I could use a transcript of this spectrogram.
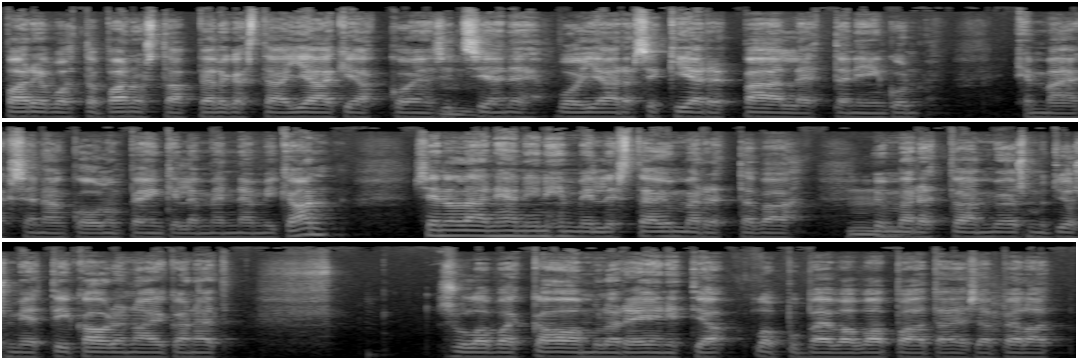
pari vuotta panostaa pelkästään jääkiekkoon, ja sitten mm. siihen voi jäädä se kierre päälle, että niin kun en mä enää koulun penkille mennä, mikä on sinällään ihan inhimillistä ja ymmärrettävää, mm. ymmärrettävää myös, mutta jos miettii kauden aikana, että sulla on vaikka aamulla reenit ja loppupäivä vapaata ja sä pelaat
